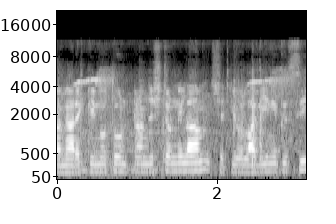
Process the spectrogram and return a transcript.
আমি আরেকটি নতুন ট্রানজিস্টর নিলাম সেটিও লাগিয়ে নিতেছি।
